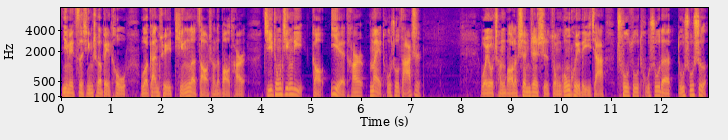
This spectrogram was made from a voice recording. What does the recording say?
因为自行车被偷，我干脆停了早上的报摊儿，集中精力搞夜摊儿卖图书杂志。我又承包了深圳市总工会的一家出租图书的读书社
